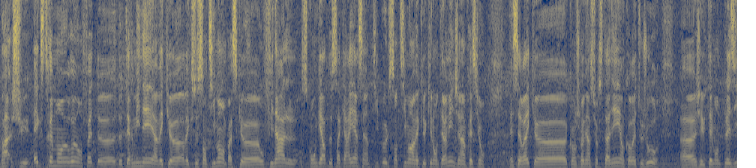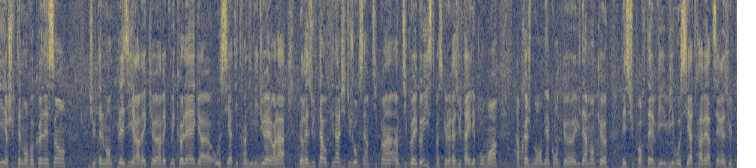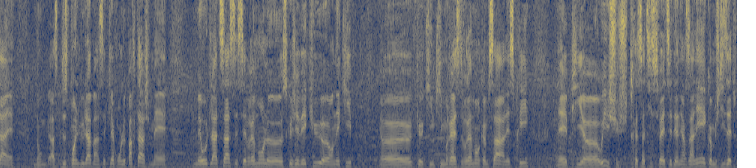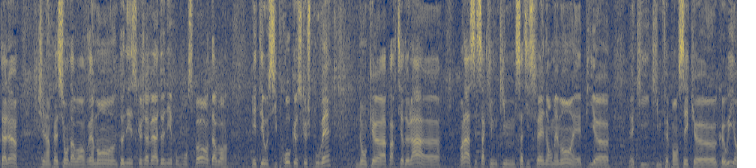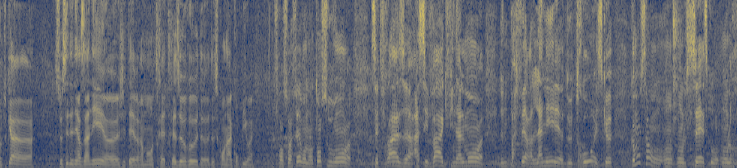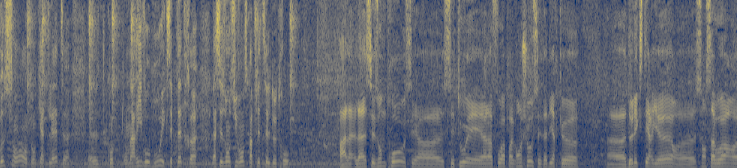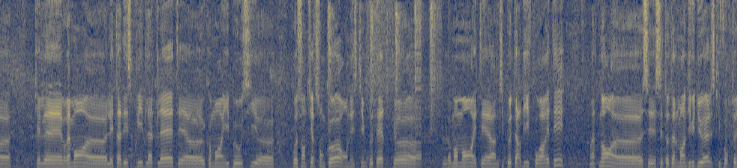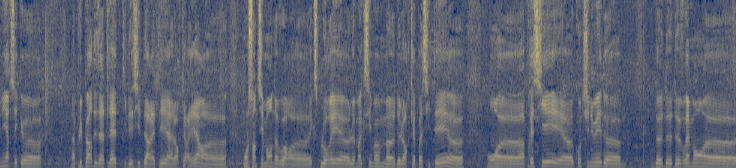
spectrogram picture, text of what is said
Bah, je suis extrêmement heureux en fait de, terminer avec avec ce sentiment parce que au final, ce qu'on garde de sa carrière, c'est un petit peu le sentiment avec lequel on termine. J'ai l'impression. Et c'est vrai que euh, quand je reviens sur cette année, encore et toujours, euh, j'ai eu tellement de plaisir, je suis tellement reconnaissant. J'ai eu tellement de plaisir avec euh, avec mes collègues, aussi à titre individuel. Voilà, le résultat au final, j'ai toujours c'est un petit peu un, petit peu égoïste parce que le résultat il est pour moi. Après, je me rends bien compte que évidemment que les supporters vivent aussi à travers de ces résultats. Et donc de ce point de vue-là, ben, c'est clair qu'on le partage. Mais mais au-delà de ça, c'est vraiment le, ce que j'ai vécu en équipe euh, qui, me reste vraiment comme ça à l'esprit. Et puis euh, oui, je, suis très satisfait de ces dernières années. comme je disais tout à l'heure, j'ai l'impression d'avoir vraiment donné ce que j'avais à donner pour mon sport, d'avoir été aussi pro que ce que je pouvais. Donc euh, à partir de là, voilà, c'est ça qui, me satisfait énormément et puis qui, me fait penser que, que oui, en tout cas, sur ces dernières années, j'étais vraiment très très heureux de, de ce qu'on a accompli. Ouais. François Fèvre, on entend souvent euh, cette phrase assez vague finalement de ne pas faire l'année de trop. Est-ce que comment ça on, le sait? Est-ce qu'on le ressent en tant qu'athlète euh, quand on arrive au bout et que c'est peut-être euh, la saison suivante sera peut-être celle de trop? Ah, la, saison de trop, c'est tout et à la fois pas grand-chose. C'est-à-dire que de l'extérieur, sans savoir quel est vraiment l'état d'esprit de l'athlète et comment il peut aussi ressentir son corps. On estime peut-être que euh, le moment était un petit peu tardif pour arrêter. Maintenant, euh, c'est totalement individuel. Ce qu'il faut retenir, c'est que la plupart des athlètes qui décident d'arrêter à leur carrière euh, ont le sentiment d'avoir exploré le maximum de leurs capacités, ont apprécié et continué de, de, vraiment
